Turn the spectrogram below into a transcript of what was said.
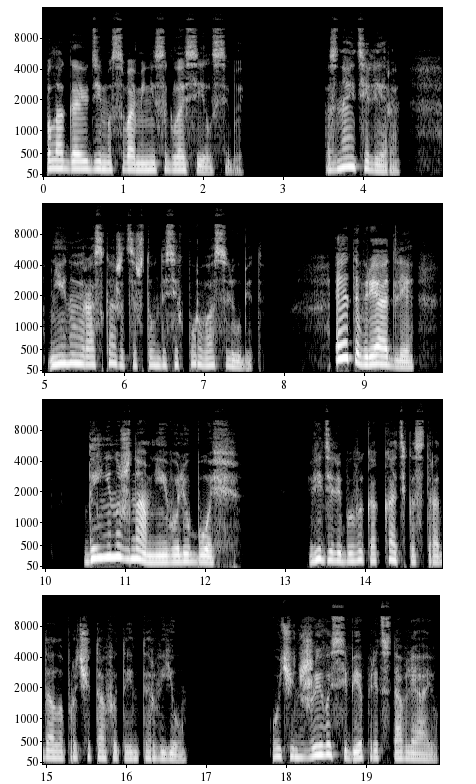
Полагаю, Дима с вами не согласился бы. Знаете, Лера, мне иной раз кажется, что он до сих пор вас любит. Это вряд ли. Да и не нужна мне его любовь. Видели бы вы, как Катька страдала, прочитав это интервью. Очень живо себе представляю.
